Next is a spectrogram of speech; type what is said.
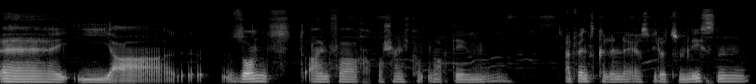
äh, ja, sonst einfach, wahrscheinlich kommt nach dem Adventskalender erst wieder zum nächsten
